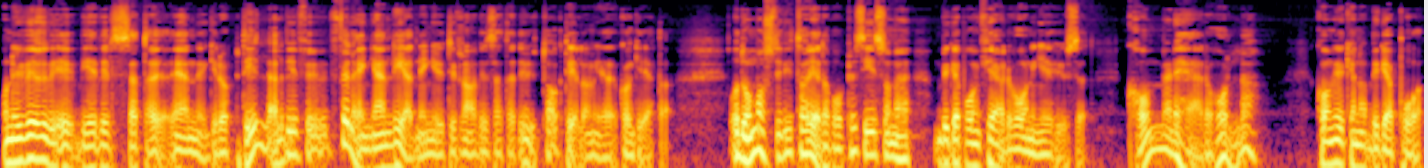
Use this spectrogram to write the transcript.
Och nu vill vi, vi vill sätta en grupp till eller vi vill förlänga en ledning utifrån att vi sätta ett uttag till om vi är konkreta. Och då måste vi ta reda på, precis som att bygga på en fjärde våning i huset. Kommer det här att hålla? Kommer vi kunna bygga på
